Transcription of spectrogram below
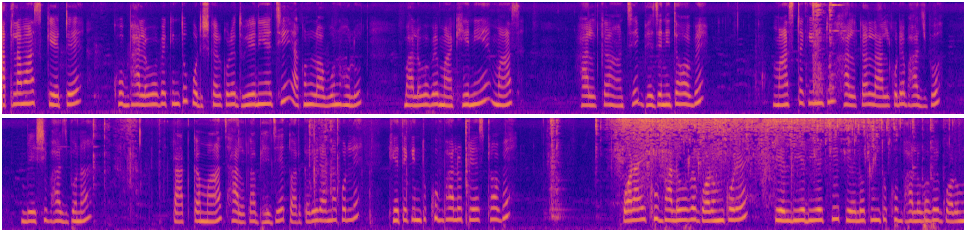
কাতলা মাছ কেটে খুব ভালোভাবে কিন্তু পরিষ্কার করে ধুয়ে নিয়েছি। এখন লবণ, হলুদ ভালোভাবে মাখিয়ে নিয়ে মাছ হালকা আঁচে ভেজে নিতে হবে। মাছটা কিন্তু হালকা লাল করে ভাজবো, বেশি ভাজবো না। টাটকা মাছ হালকা ভেজে তরকারি রান্না করলে খেতে কিন্তু খুব ভালো টেস্ট হবে। কড়াই খুব ভালোভাবে গরম করে তেল দিয়ে দিয়েছি। তেলও কিন্তু খুব ভালোভাবে গরম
